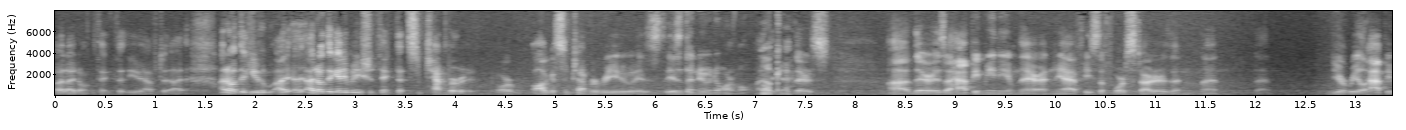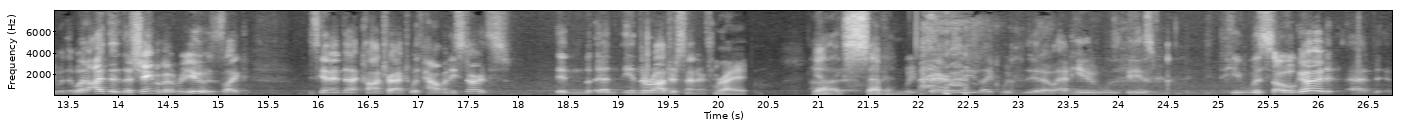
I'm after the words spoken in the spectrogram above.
but I don't think that you have to. I, I don't think you. I, I don't think anybody should think that September or August September Ryu is is the new normal. I Okay. think there's uh, there is a happy medium there, and yeah, if he's the fourth starter, then then then you're real happy with it. Well, I think the shame about Ryu is like he's going to end that contract with how many starts in in, in the Rogers Center. Right. Yeah, like seven. We barely like we, you know, and he was he's he was so good, and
